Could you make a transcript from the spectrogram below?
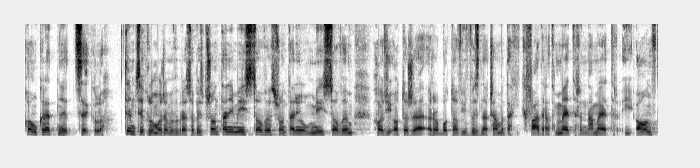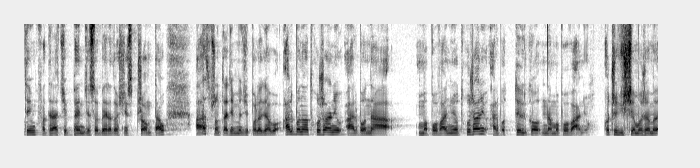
konkretny cykl. Tym cyklu możemy wybrać sobie sprzątanie miejscowe. W sprzątaniu miejscowym chodzi o to, że robotowi wyznaczamy taki kwadrat metr na metr i on w tym kwadracie będzie sobie radośnie sprzątał, a sprzątanie będzie polegało albo na odkurzaniu, albo na mopowaniu i odkurzaniu, albo tylko na mopowaniu. Oczywiście możemy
